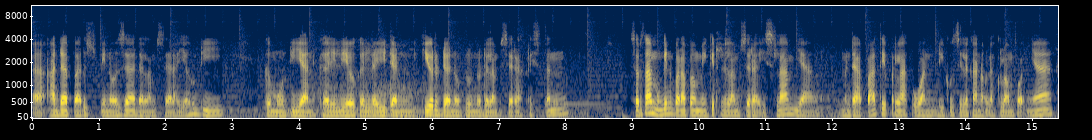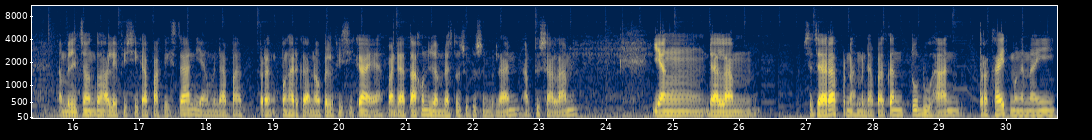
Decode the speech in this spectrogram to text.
uh, ada baru Spinoza dalam sejarah Yahudi, kemudian Galileo Galilei dan Giordano Bruno dalam sejarah Kristen, serta mungkin para pemikir dalam sejarah Islam yang mendapati perlakuan dikucilkan oleh kelompoknya ambil contoh ahli fisika Pakistan yang mendapat penghargaan Nobel Fisika ya pada tahun 1979 Abdus Salam yang dalam sejarah pernah mendapatkan tuduhan terkait mengenai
